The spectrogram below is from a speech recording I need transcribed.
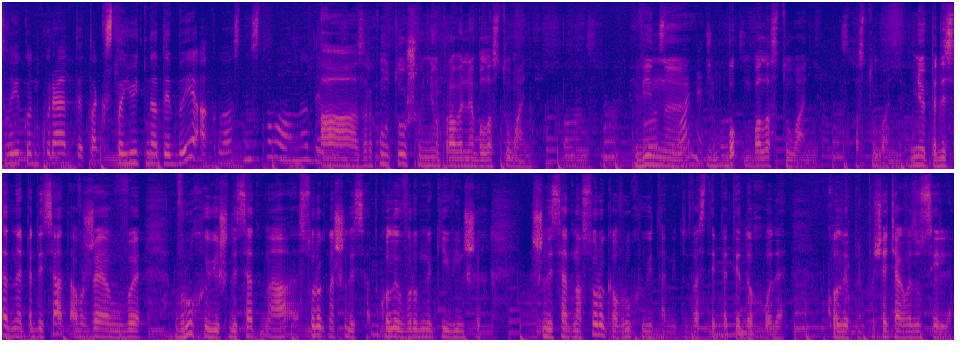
твої конкуренти так стають на диби, а клас не ставав на диби. А за рахунок того, що в нього правильне баластування. Балансування. Він е, Балансування чи баластування. баластування. В нього 50 на 50, а вже в, в рухові 60 на 40 на 60. Коли в виробників інших 60 на 40, а в рухові там і до 25 доходить, коли при початтях зусилля.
